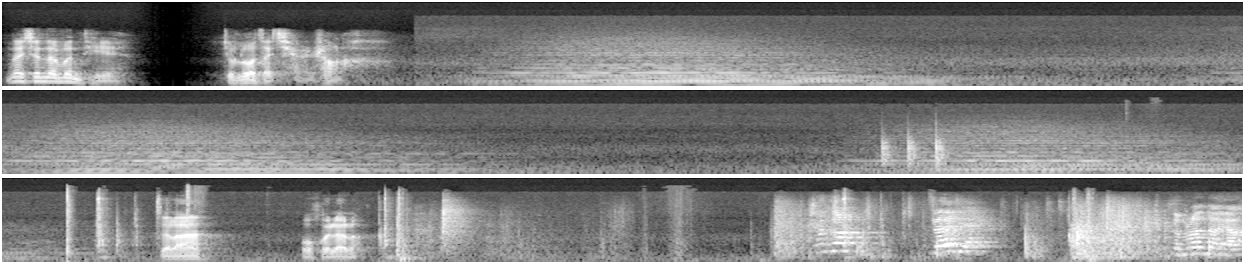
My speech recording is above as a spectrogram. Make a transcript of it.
那现在问题就落在钱上了。子兰，我回来了。山哥，子兰姐，怎么了，大杨？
